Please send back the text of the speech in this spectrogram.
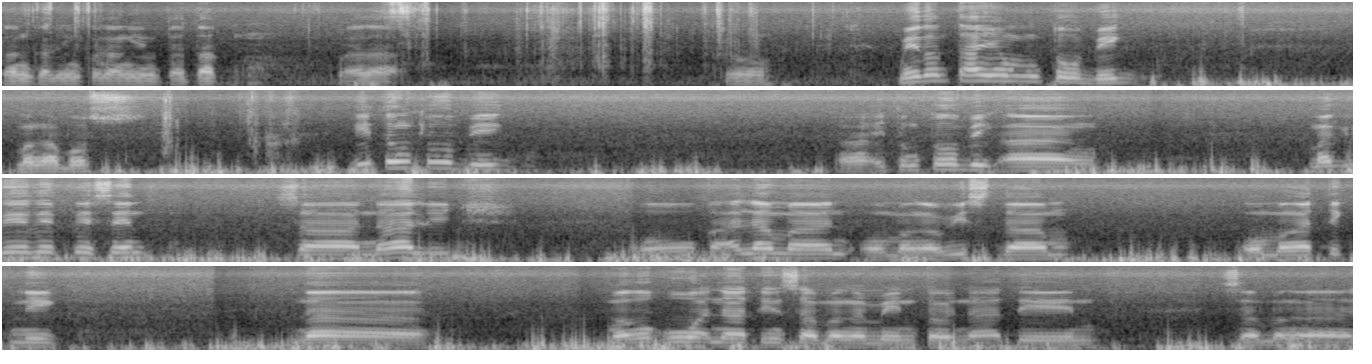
Tanggalin ko lang yung tatak para So, meron tayong tubig, mga boss. Itong tubig, ah, itong tubig ang magre-represent sa knowledge o kaalaman o mga wisdom o mga technique na makukuha natin sa mga mentor natin, sa mga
